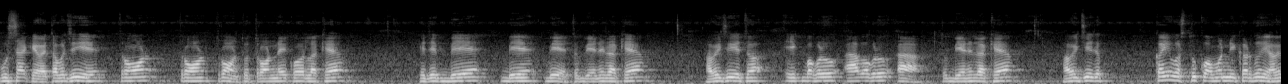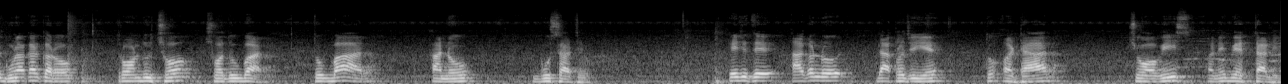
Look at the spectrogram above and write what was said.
ગુસ્સા કહેવાય. તો આપણે જોઈએ, ત્રણ ત્રણ ત્રણ. તો ત્રણને એક વાર લખ્યા. એ જે બે બે બે, તો બેને લખ્યા. હવે જોઈએ તો એક બગડો, આ બગડો, આ. તો બેને લખ્યા, હવે જોઈએ તો કઈ વસ્તુ કોમન નીકળતું નહીં હવે ગુણાકાર કરો. ત્રણ દુ છ છ દુ બાર. તો બાર આનો ગુસા થયો. એ જ રીતે આગળનો દાખલો જોઈએ. તો અઢાર, ચોવીસ અને બેતાલીસ.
